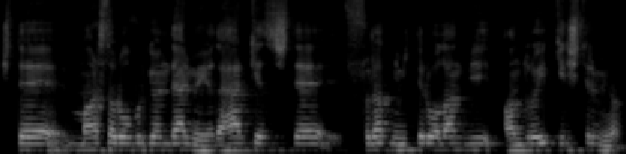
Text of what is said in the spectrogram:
işte Mars'a rover göndermiyor ya da herkes işte surat mimikleri olan bir Android geliştirmiyor.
